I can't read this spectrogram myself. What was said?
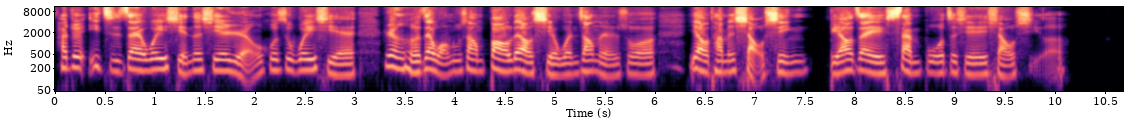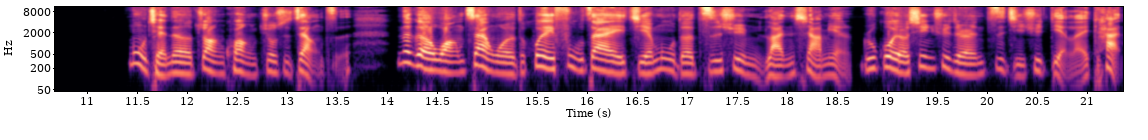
他就一直在威胁那些人，或是威胁任何在网络上爆料、写文章的人，说要他们小心，不要再散播这些消息了。目前的状况就是这样子。那个网站我会附在节目的资讯栏下面，如果有兴趣的人自己去点来看。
